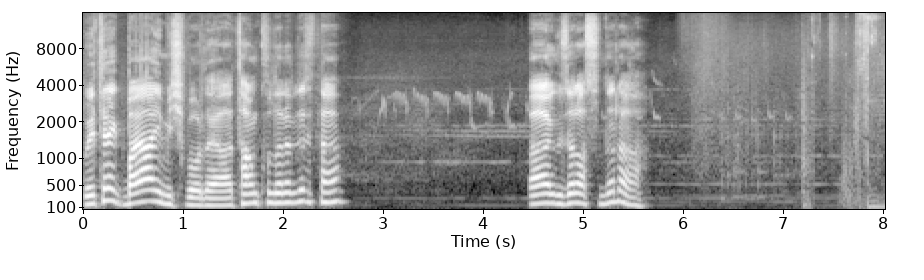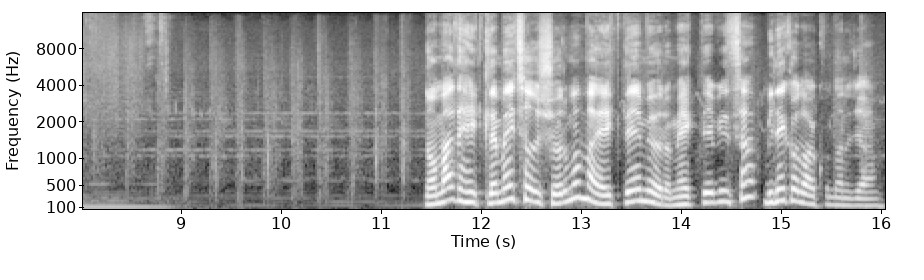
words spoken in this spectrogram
Bu yetenek bayağı iyiymiş bu arada ya. Tam kullanabilirsem. Bayağı güzel aslında da. Normalde hacklemeye çalışıyorum ama hackleyemiyorum. Hackleyebilsem binek olarak kullanacağım.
